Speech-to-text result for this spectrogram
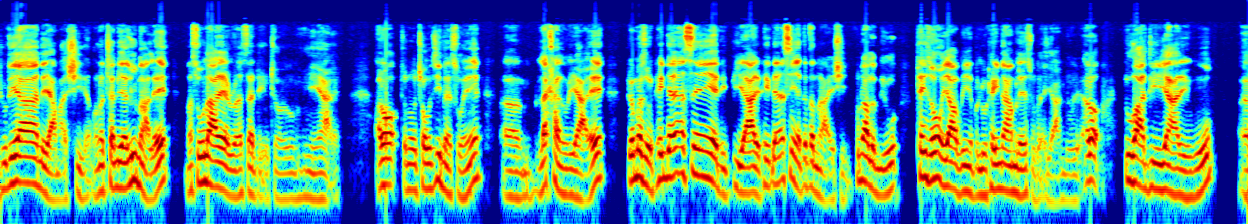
ဒုတိယနေရာမှာရှိတယ်ပေါ့နော်ချန်ပီယံလိမှာလည်းမဆိုးလာတဲ့ reset တွေကိုကျွန်တော်တို့မြင်ရတယ်အဲ့တော့ကျွန်တော်ခြုံကြည့်မယ်ဆိုရင်အမ်လက်ခံလို့ရတယ်ပြောမယ်ဆိုထိတ်တန်းအဆင့်ရဲ့ဒီ PR တွေထိတ်တန်းအဆင့်ရဲ့တသက်နာတွေရှိခုနလိုမျိုးထိတ်ဆုံးရောက်ပြီးရင်ဘယ်လိုထိန်းထားမလဲဆိုတဲ့အရာမျိုးတွေအဲ့တော့သူဟာဒီအရာတွေကိုအဲ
